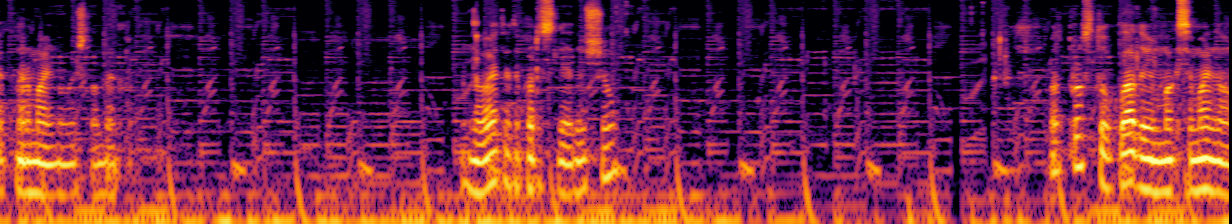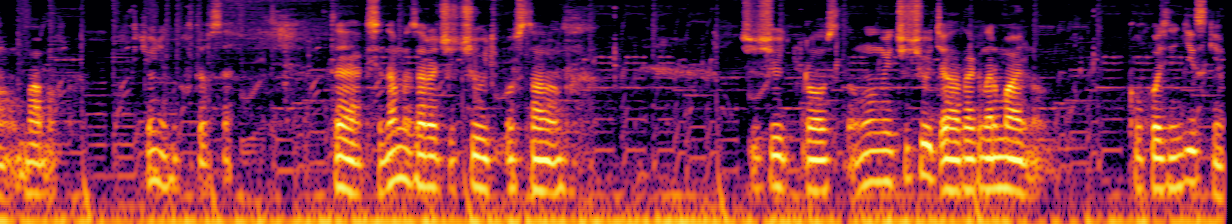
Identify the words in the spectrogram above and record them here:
Так нормально вийшла беха. Давайте тепер следующую. От просто вкладаємо максимально бабок в тюнінг та все. Так, сюди ми зараз чуть-чуть поставимо. Чуть-чуть просто. Ну не чуть-чуть, а так нормально. Колхозні диски.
